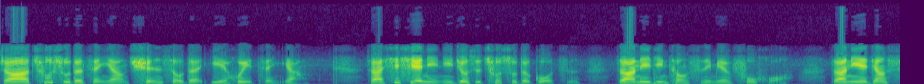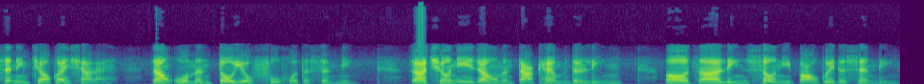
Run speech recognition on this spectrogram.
是啊，初熟的怎样，全熟的也会怎样。是啊？谢谢你，你就是初熟的果子。是啊？你已经从死里面复活。是啊？你也将圣灵浇灌下来，让我们都有复活的生命。主要求你让我们打开我们的灵，哦，主要领受你宝贵的圣灵。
